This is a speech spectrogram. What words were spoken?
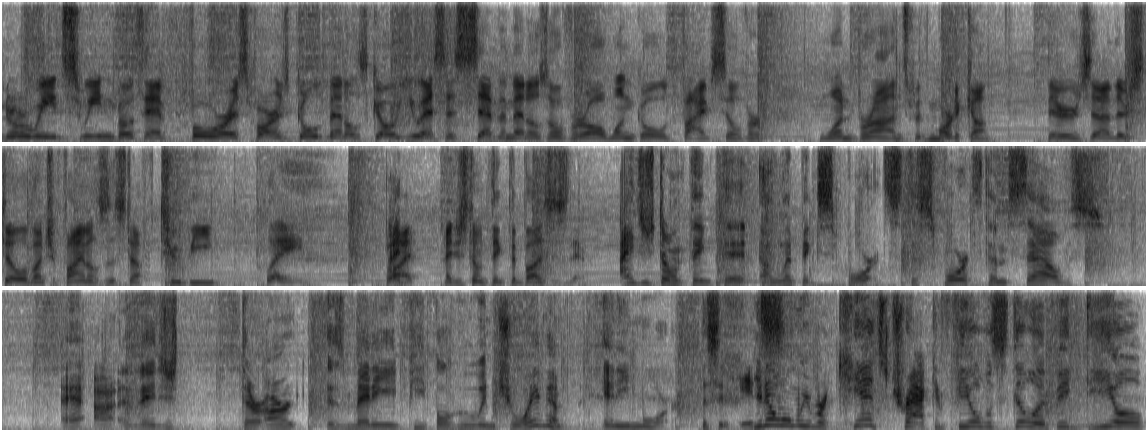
Norway and Sweden both have four as far as gold medals go. U.S. has seven medals overall one gold, five silver, one bronze, with more to come. There's, uh, there's still a bunch of finals and stuff to be played, but I, I just don't think the buzz is there. I just don't think that Olympic sports, the sports themselves, uh, uh, they just there aren't as many people who enjoy them anymore. Listen, you know when we were kids, track and field was still a big deal.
